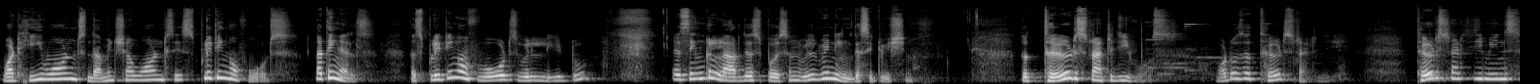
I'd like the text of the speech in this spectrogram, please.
What he wants the shah wants is splitting of votes nothing else. The splitting of votes will lead to a single largest person will winning the situation. The third strategy was what was the third strategy? Third strategy means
